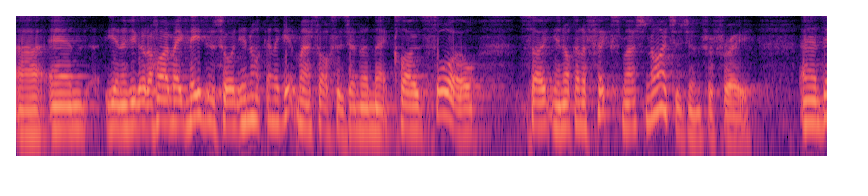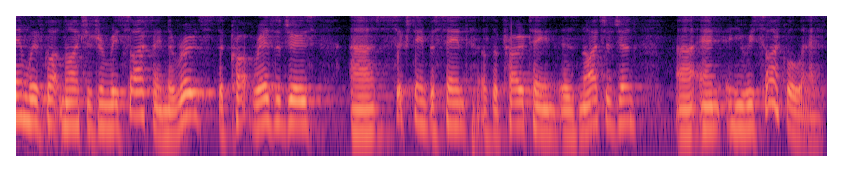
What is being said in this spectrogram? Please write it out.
Uh, and you know, if you've got a high magnesium soil, you're not going to get much oxygen in that closed soil, so you're not going to fix much nitrogen for free. And then we've got nitrogen recycling. The roots, the crop residues, 16% uh, of the protein is nitrogen. Uh, and you recycle that.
